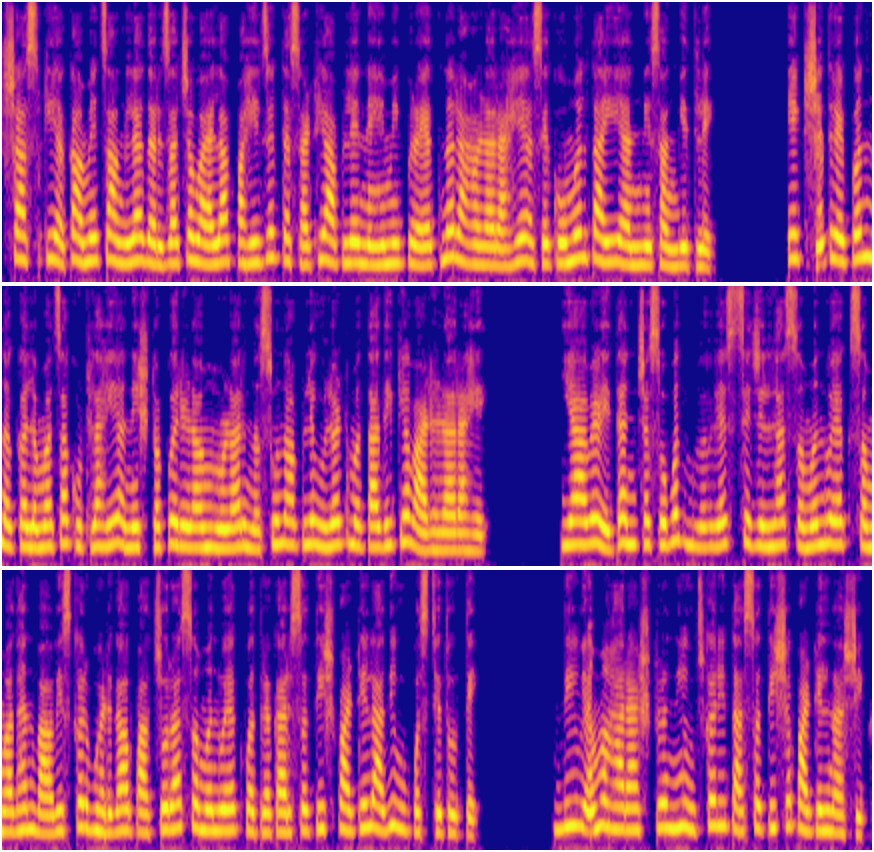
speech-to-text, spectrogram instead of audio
शासकीय कामे चांगल्या दर्जाच्या व्हायला पाहिजे त्यासाठी आपले नेहमी प्रयत्न राहणार आहे असे कोमलताई यांनी सांगितले. एकशे त्रेपन्न कलमाचा कुठलाही अनिष्ट परिणाम होणार नसून आपले उलट मताधिक्य वाढणार आहे. यावेळी त्यांच्यासोबत भव्यसचे जिल्हा समन्वयक समाधान बाविस्कर भडगाव पाचोरा समन्वयक पत्रकार सतीश पाटील आदी उपस्थित होते. दिव्य महाराष्ट्र न्यूज करिता सतीश पाटील नाशिक.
